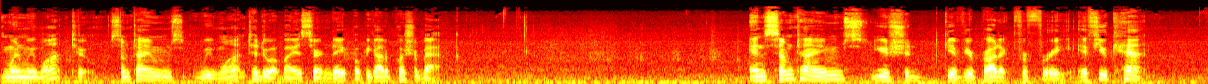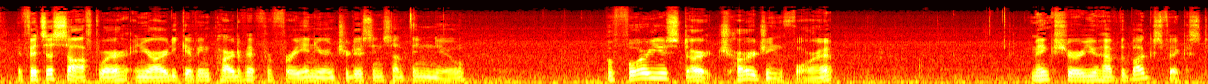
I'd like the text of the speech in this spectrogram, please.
when we want to. Sometimes we want to do it by a certain date, but we got to push it back. And sometimes you should give your product for free if you can. If it's a software and you're already giving part of it for free and you're introducing something new, before you start charging for it, make sure you have the bugs fixed.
